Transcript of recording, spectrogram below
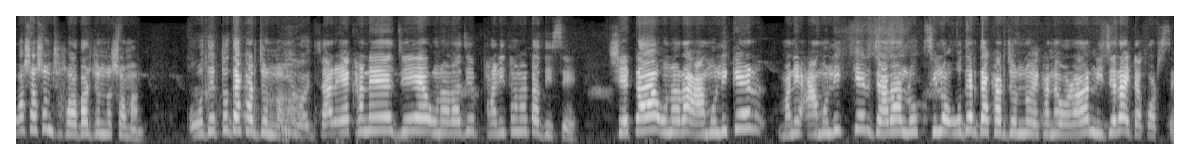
প্রশাসন সবার জন্য সমান। ওদের তো দেখার জন্য না। স্যার এখানে যে ওনারা যে ফাঁড়ি থানাটা দিছে সেটা ওনারা আমলিকের মানে আমলিকের যারা লোক ছিল ওদের দেখার জন্য এখানে ওরা নিজেরা এটা করছে।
